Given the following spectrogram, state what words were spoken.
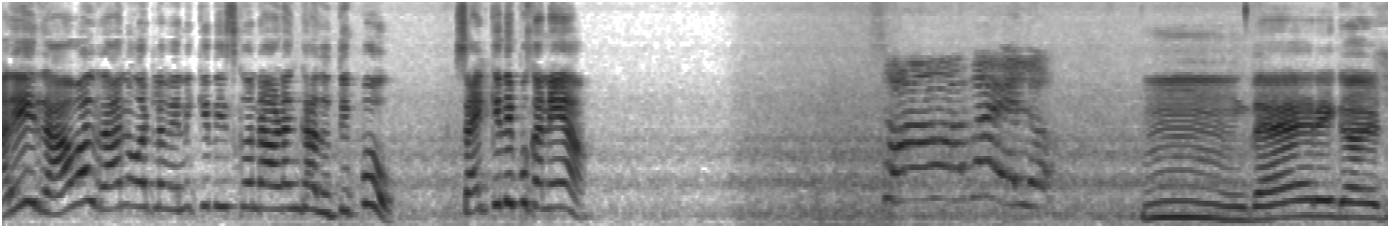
అరే రావాలి రా నువ్వు అట్లా వెనక్కి తీసుకొని రావడం కాదు. తిప్పు. సైడ్కి తిప్పు కన్నయ్య. వెరీ గుడ్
